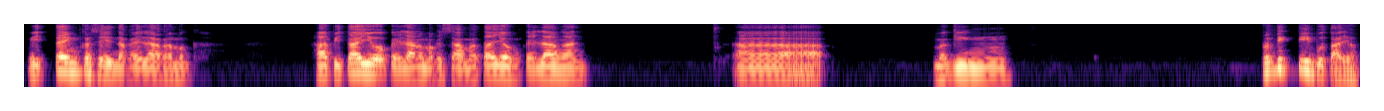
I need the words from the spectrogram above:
May time kasi na kailangan mag happy tayo, kailangan makisama tayo, kailangan ah maging produktibo tayo.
